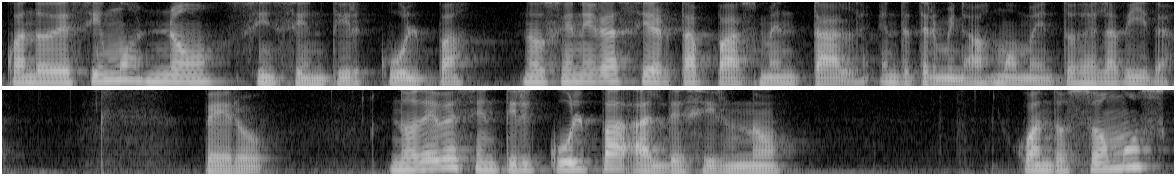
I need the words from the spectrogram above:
Cuando decimos no sin sentir culpa, nos genera cierta paz mental en determinados momentos de la vida. Pero, no debes sentir culpa al decir no. Cuando somos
